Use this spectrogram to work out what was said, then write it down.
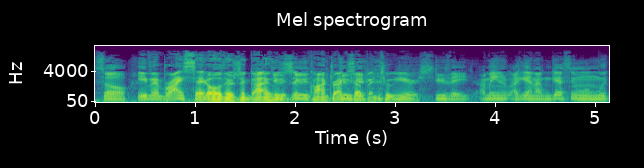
So Even Bryce said, "Oh, there's a guy Do- whose do- contract's do- up in two years." do they? I mean, again, I'm guessing when we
